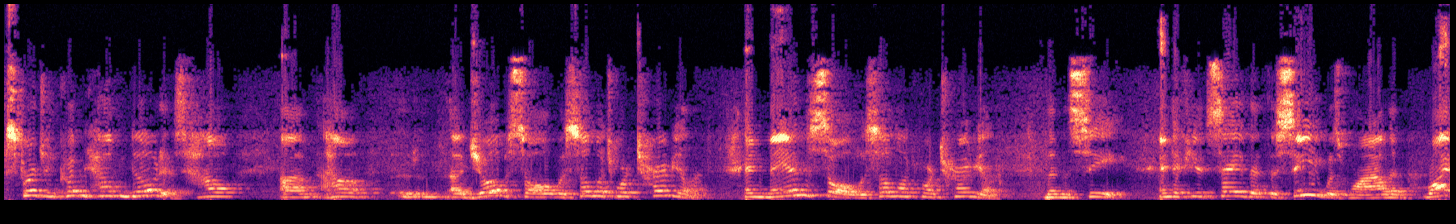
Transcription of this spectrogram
Spurgeon couldn't help notice how um, how uh, Job's soul was so much more turbulent, and man's soul was so much more turbulent than the sea. And if you'd say that the sea was wild, and why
